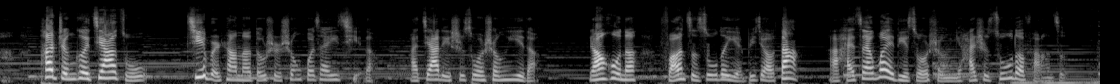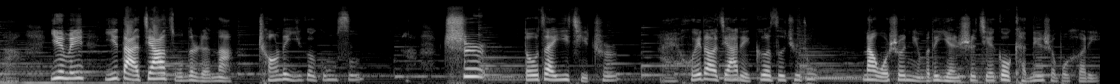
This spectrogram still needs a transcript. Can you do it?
啊，她整个家族基本上呢都是生活在一起的啊，家里是做生意的，然后呢房子租的也比较大啊，还在外地做生意，还是租的房子啊，因为一大家族的人呐成了一个公司啊，吃都在一起吃，哎，回到家里各自去住。那我说你们的饮食结构肯定是不合理。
